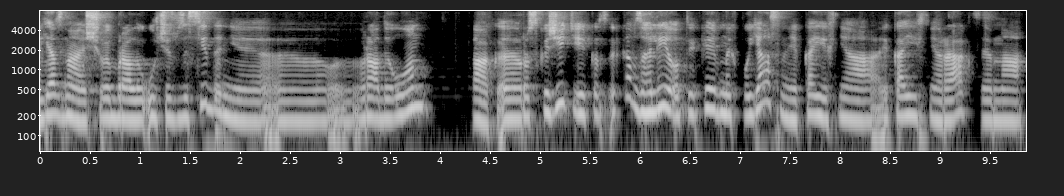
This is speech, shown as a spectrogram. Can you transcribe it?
Я знаю, що ви брали участь в засіданні Ради ООН. Так, е, розкажіть, яка, взагалі, от яке в них пояснення, яка їхня, яка їхня реакція на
